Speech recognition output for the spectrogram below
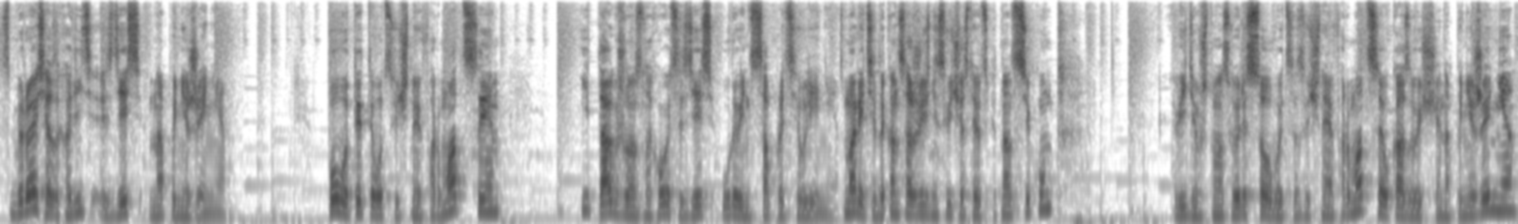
Собираюсь я заходить здесь на понижение. По вот этой вот свечной формации. И также у нас находится здесь уровень сопротивления. Смотрите, до конца жизни свечи остается 15 секунд. Видим, что у нас вырисовывается свечная формация, указывающая на понижение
